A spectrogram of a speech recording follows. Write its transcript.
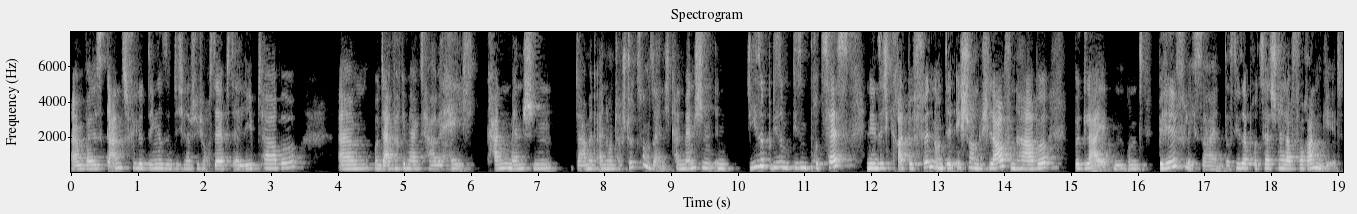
ähm, weil es ganz viele Dinge sind, die ich natürlich auch selbst erlebt habe ähm, und da einfach gemerkt habe, hey, ich kann Menschen damit eine Unterstützung sein. Ich kann Menschen in diese, diesem, diesem Prozess, in dem sie sich gerade befinden und den ich schon durchlaufen habe, begleiten und behilflich sein, dass dieser Prozess schneller vorangeht.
